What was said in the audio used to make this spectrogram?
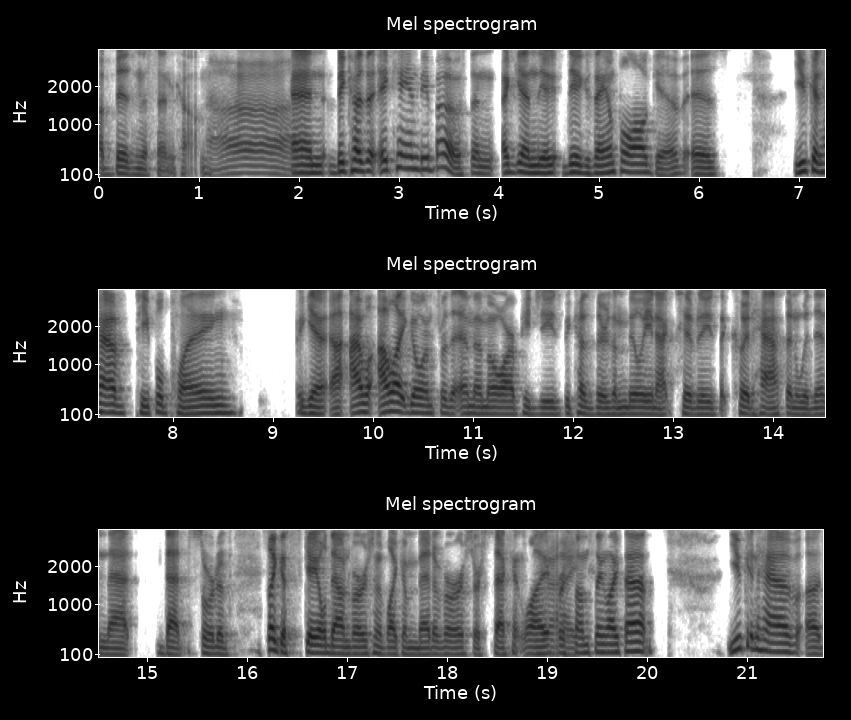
a business income. Ah. And because it, it can be both. And again the the example i'll give is you could have people playing again I, I I like going for the mmorpgs because there's a million activities that could happen within that that sort of it's like a scaled down version of like a metaverse or second life or something like that. You can have a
